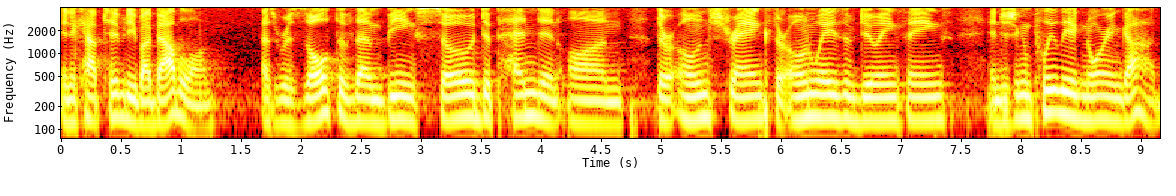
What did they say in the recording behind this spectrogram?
into captivity by babylon as a result of them being so dependent on their own strength, their own ways of doing things, and just completely ignoring God.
